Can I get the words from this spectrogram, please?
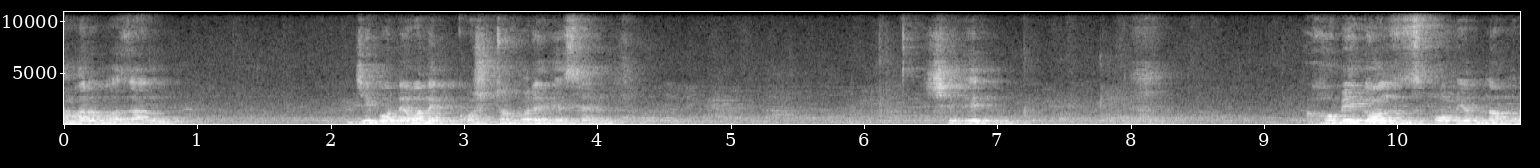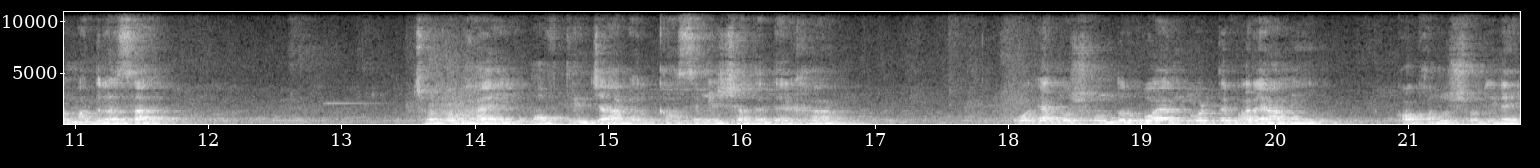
আমার বাজান জীবনে অনেক কষ্ট করে গেছেন। সেদিন হবিগঞ্জ ওমেদ নম্বর মাদ্রাসায় ছোট ভাই মুফতি জাহাবের কাসিমের সাথে দেখা। ও এত সুন্দর বয়ান করতে পারে আমি কখনো শুনি নাই।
